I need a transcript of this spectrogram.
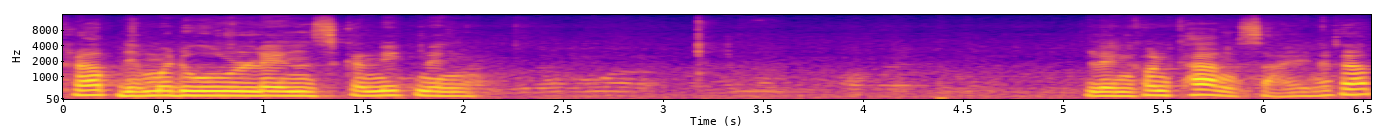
ครับ เดี๋ยวมาดูเลนส์กันนิดนึง เลนส์ค่อนข้างใสนะครับ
